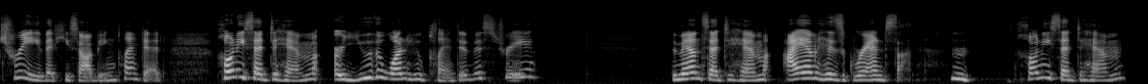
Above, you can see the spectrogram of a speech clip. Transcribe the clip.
tree that he saw being planted. Choni said to him, Are you the one who planted this tree? The man said to him, I am his grandson. Hmm. Choni said to him,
